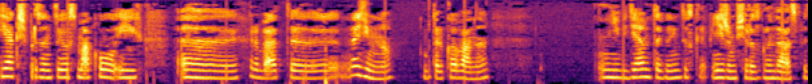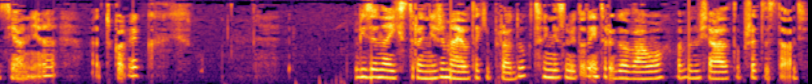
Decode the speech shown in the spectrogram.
jak się prezentują smaku ich e, herbaty na zimno, butelkowane. Nie widziałam tego nigdy w sklepie, nie żebym się rozglądała specjalnie, aczkolwiek widzę na ich stronie, że mają taki produkt. Nieco mnie to zaintrygowało, chyba będę musiała to przetestować.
